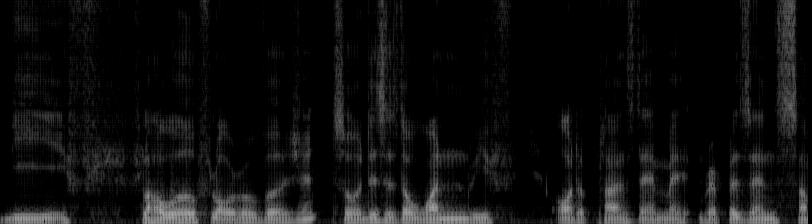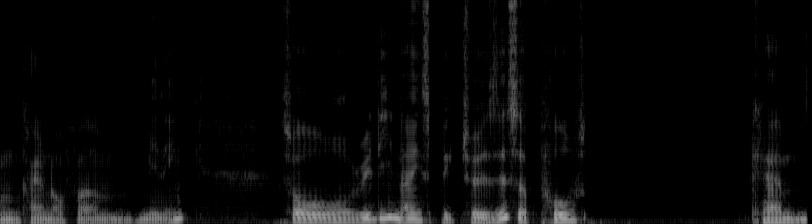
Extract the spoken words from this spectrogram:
the flower floral version. So this is the one with all the plants that represent some kind of um meaning. So really nice picture. Is this a post? Cam?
